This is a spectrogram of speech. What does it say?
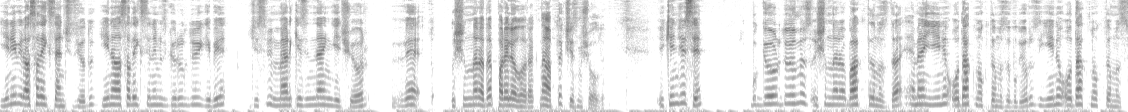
yeni bir asal eksen çiziyorduk. Yeni asal eksenimiz görüldüğü gibi cismin merkezinden geçiyor ve ışınlara da paralel olarak ne yaptık? Çizmiş olduk. İkincisi, bu gördüğümüz ışınlara baktığımızda hemen yeni odak noktamızı buluyoruz. Yeni odak noktamız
